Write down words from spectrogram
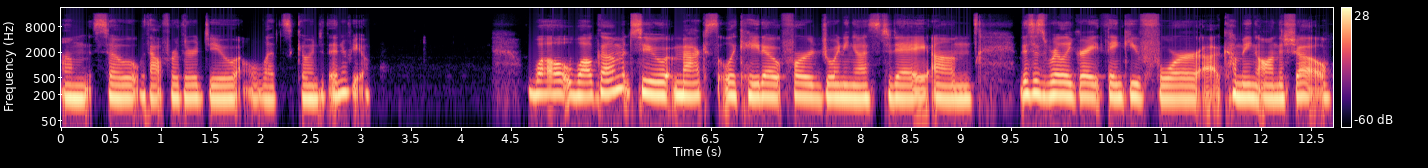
Um, so without further ado, let's go into the interview. Well, welcome to Max Lucado for joining us today. Um, this is really great. Thank you for uh, coming on the show.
